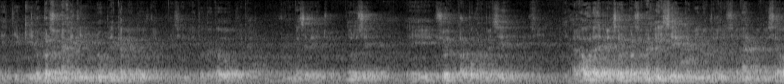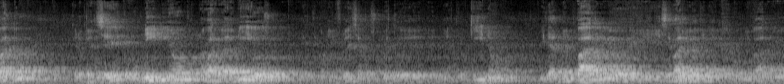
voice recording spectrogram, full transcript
este, que los personajes tienen un nombre y cambian todo el tiempo. Esto que acabo de explicar, nunca se había hecho. No lo sé. Eh, yo tampoco lo pensé. A la hora de pensar un personaje hice el camino tradicional, cuando hice a Batu, que lo pensé como un niño, con una barba de amigos, este, con influencia, por supuesto, de, Y de un barrio, y ese barrio tenía que ver con mi barrio,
